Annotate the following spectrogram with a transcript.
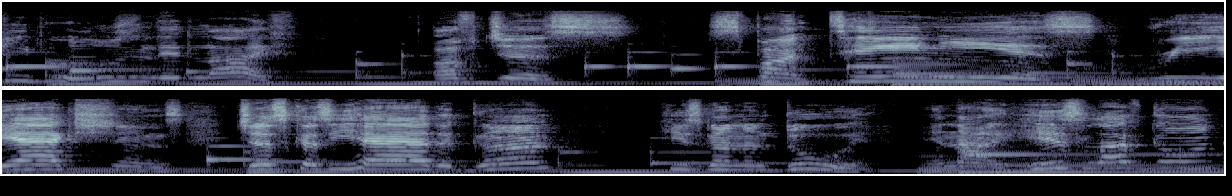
people losing their life of just spontaneous reactions. Just because he had a gun, he's gonna do it. And now his life gone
